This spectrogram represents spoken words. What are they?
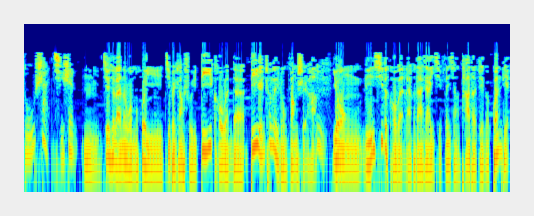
独善其身。嗯，接下来呢，我们会以基本上属于第一口吻的第一人称的一种方式哈，嗯用林夕的口吻来和大家一起分享他的这个观点。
